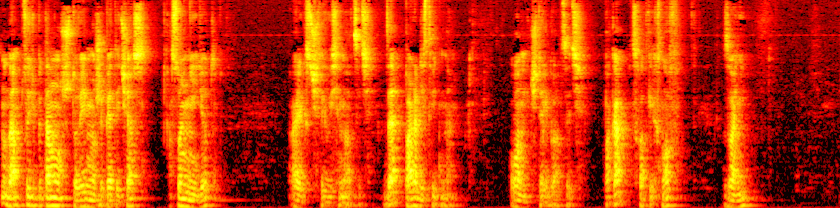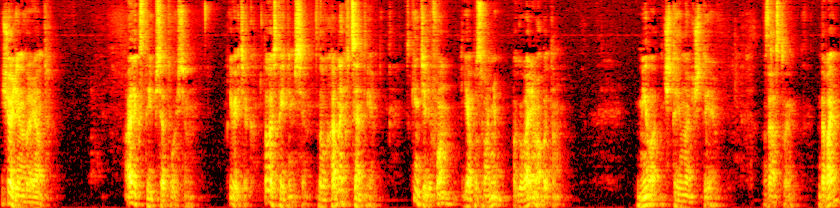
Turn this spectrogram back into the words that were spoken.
Ну да, судя по тому, что время уже пятый час, а сон не идет. Алекс 4.18. Да, пора действительно. Он 4.20. Пока, сладких снов. Звони. Еще один вариант. Алекс 3.58. Приветик, давай встретимся. На выходных в центре. Скинь телефон, я позвоню, поговорим об этом. Мила 404. Здравствуй. Давай,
